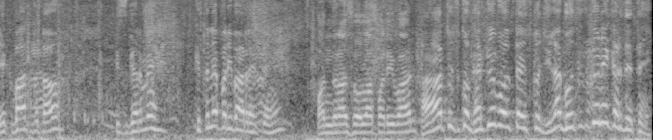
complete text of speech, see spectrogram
एक बात बताओ इस घर में कितने परिवार रहते हैं? पंद्रह सोलह परिवार। हाँ तो इसको घर क्यों बोलते हैं? इसको जिला घोषित क्यों नहीं कर देते?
